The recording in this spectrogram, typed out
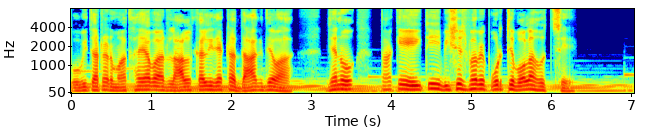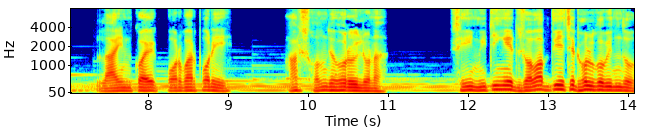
কবিতাটার মাথায় আবার লাল কালির একটা দাগ দেওয়া যেন তাকে এইটেই বিশেষভাবে পড়তে বলা হচ্ছে। লাইন কয়েক পড়বার পরে আর সন্দেহ রইল না। সেই মিটিংয়ের জবাব দিয়েছে ঢোল গোবিন্দ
